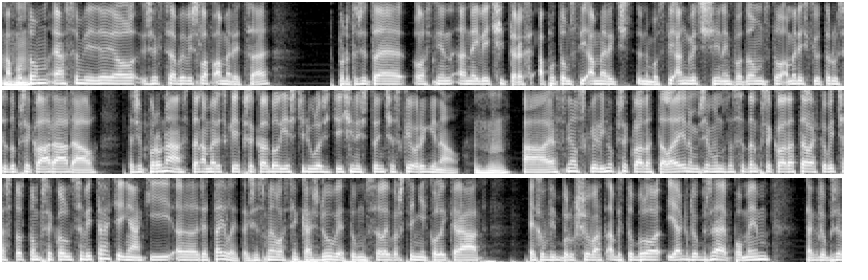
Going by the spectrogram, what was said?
a mm-hmm. potom já jsem věděl, že chci, aby vyšla v Americe, protože to je vlastně největší trh a potom z té američ, nebo z té angličtiny, potom z toho amerického trhu se to překládá dál. Takže pro nás ten americký překlad byl ještě důležitější než ten český originál. Mm-hmm. A já jsem měl skvělého překladatele, jenomže on zase ten překladatel jakoby často v tom překladu se vytratí nějaký uh, detaily, takže jsme vlastně každou větu museli prostě několikrát jako vybrušovat, aby to bylo jak dobře pomím, tak dobře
